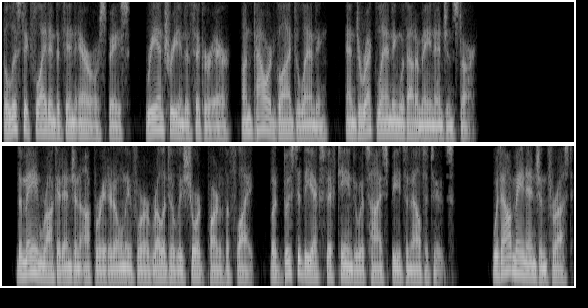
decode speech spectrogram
ballistic flight into thin air or space, re-entry into thicker air, unpowered glide to landing, and direct landing without a main engine start. The main rocket engine operated only for a relatively short part of the flight, but boosted the X-15 to its high speeds and altitudes. Without main engine thrust,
